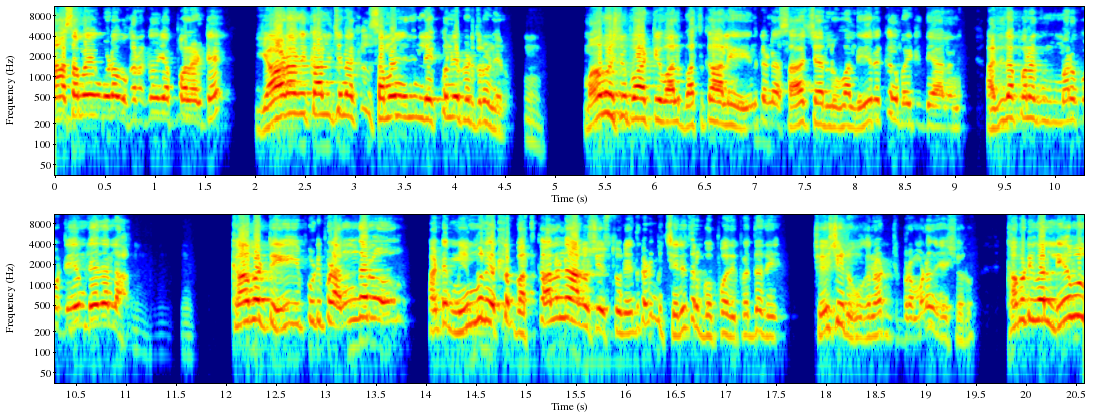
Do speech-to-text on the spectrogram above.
నా సమయం కూడా ఒక రకంగా చెప్పాలంటే ఏడాది కాలం నుంచి నాకు దీనిలో ఎక్కువనే పెడుతున్నాను నేను. మావోయిస్టు పార్టీ వాళ్ళు బతకాలి ఎందుకంటే నా సహచరులు వాళ్ళు ఏ రకంగా బయటకు తేయాలని అది తప్ప నాకు మరొకటి ఏం లేదల్లా కాబట్టి ఇప్పుడు ఇప్పుడు అందరూ అంటే మిమ్మల్ని ఎట్లా బతకాలని ఆలోచిస్తున్నారు? ఎందుకంటే మీ చరిత్ర గొప్పది పెద్దది. చేసిరు ఒకనాడు బ్రహ్మాండంగా చేశారు కాబట్టి ఇవాళ లేవు.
